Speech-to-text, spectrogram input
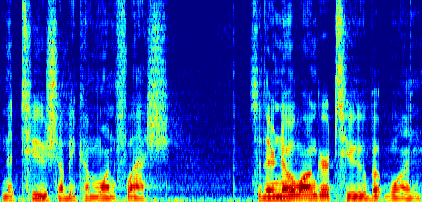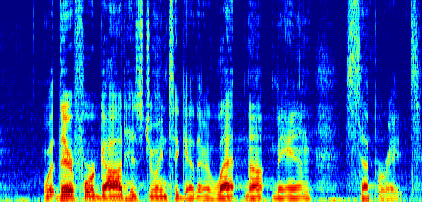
and the two shall become one flesh. So they're no longer two, but one. What therefore God has joined together, let not man separate.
